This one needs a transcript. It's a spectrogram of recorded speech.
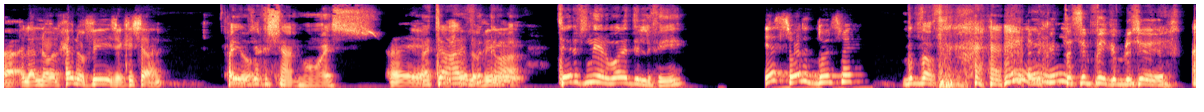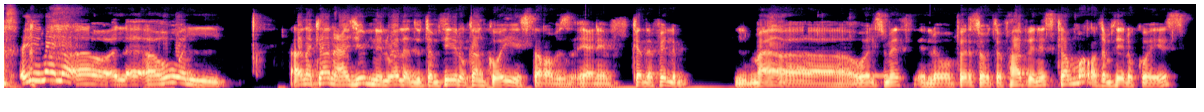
آه، لأنه الحلو فيه جاكي شان. حلو. أيوه جاك شان هو إيش. أنت على فكرة تعرف مين الولد اللي فيه؟ يس ولد ويل سميث. بالضبط. اللي كنت اسب فيه قبل شوية. اي لا لا آه، لا، هو ال... أنا كان عاجبني الولد وتمثيله كان كويس ترى بز... يعني في كذا فيلم مع آه، ويل سميث اللي هو Pursuit of Happyness كان مرة تمثيله كويس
